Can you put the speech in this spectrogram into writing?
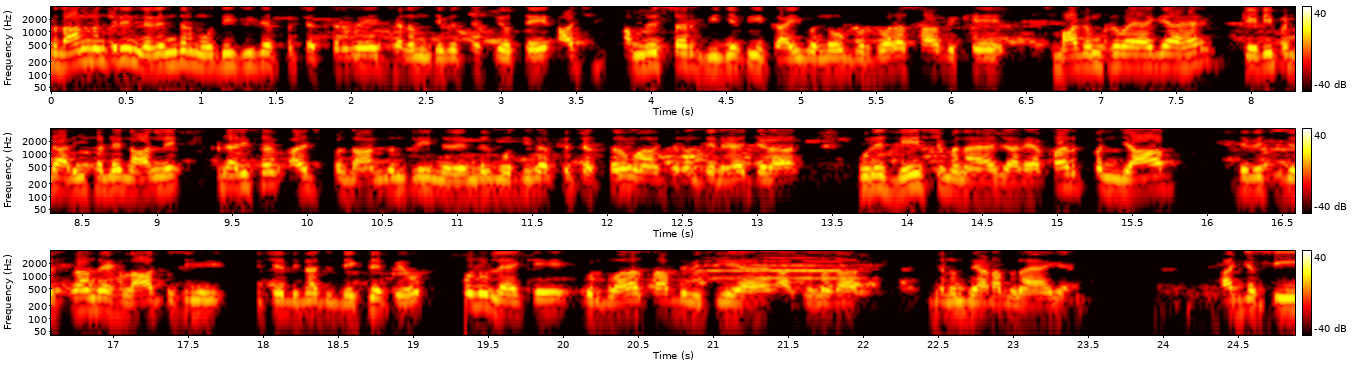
ਪ੍ਰਧਾਨ ਮੰਤਰੀ ਨਰਿੰਦਰ ਮੋਦੀ ਜੀ ਦੇ 75ਵੇਂ ਜਨਮ ਦਿਵਸ ਦੇ ਉੱਤੇ ਅੱਜ ਅੰਮ੍ਰਿਤਸਰ ਬੀਜੇਪੀ ਇਕਾਈ ਵੱਲੋਂ ਗੁਰਦੁਆਰਾ ਸਾਹਿਬ ਵਿਖੇ ਸਮਾਗਮ ਕਰਵਾਇਆ ਗਿਆ ਹੈ। ਕੇਡੀ ਭੰਡਾਰੀ ਸਾਡੇ ਨਾਲ ਨੇ? ਭੰਡਾਰੀ ਸਾਹਿਬ, ਅੱਜ ਪ੍ਰਧਾਨ ਮੰਤਰੀ ਨਰਿੰਦਰ ਮੋਦੀ ਦਾ 75ਵਾਂ ਜਨਮ ਦਿਨ ਹੈ, ਜਿਹੜਾ ਪੂਰੇ ਦੇਸ਼ 'ਚ ਮਨਾਇਆ ਜਾ ਰਿਹਾ। ਪਰ ਪੰਜਾਬ ਦੇ ਵਿੱਚ ਜਿਸ ਤਰ੍ਹਾਂ ਦੇ ਹਾਲਾਤ ਤੁਸੀਂ ਪਿਛਲੇ ਦਿਨਾਂ 'ਚ ਦੇਖਦੇ ਪਿਓ ਉਹਨੂੰ ਲੈ ਕੇ ਗੁਰਦੁਆਰਾ ਸਾਹਿਬ ਦੇ ਵਿੱਚ ਹੀ ਹੈ ਅੱਜ ਉਹਨਾਂ ਦਾ ਜਨਮ ਦਿਹਾੜਾ ਮਨਾਇਆ ਗਿਆ। ਅੱਜ ਅਸੀਂ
